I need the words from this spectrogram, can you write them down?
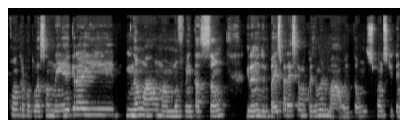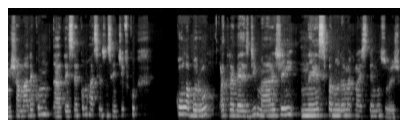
contra a população negra e não há uma movimentação grande no país, parece que é uma coisa normal. Então, um dos pontos que tem me chamado é como, a atenção é como racismo científico colaborou através de imagem nesse panorama que nós temos hoje.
